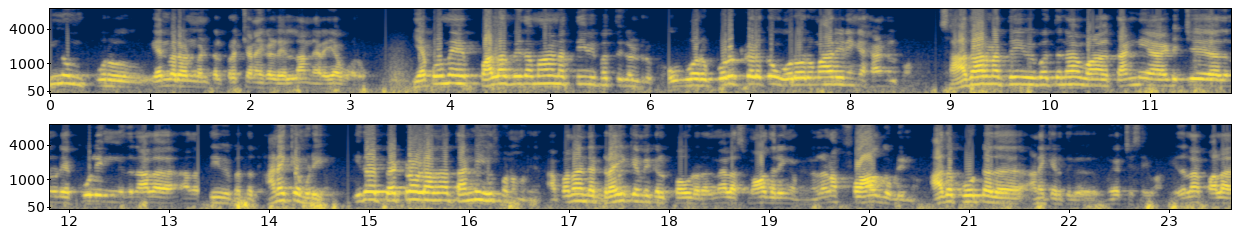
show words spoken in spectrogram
இன்னும் ஒரு என்விரான்மெண்டல் பிரச்சனைகள் எல்லாம் நிறைய வரும். எப்பவுமே பல விதமான தீ விபத்துகள் இருக்கும். ஒவ்வொரு பொருட்களுக்கும் ஒரு ஒரு மாதிரி நீங்க ஹேண்டில் பண்ணணும். சாதாரண தீ விபத்துனா தண்ணி அடிச்சு அதனுடைய கூலிங் இதனால அந்த தீ விபத்தை அணைக்க முடியும். இதே பெட்ரோல் தான் தண்ணி யூஸ் பண்ண முடியும் அப்பதான் இந்த ட்ரை கெமிக்கல் பவுடர் அது மேல ஸ்மாதரிங் அப்படின்னு இல்லைன்னா ஃபாக் அப்படின்னு அதை போட்டு அதை அணைக்கிறதுக்கு முயற்சி செய்வாங்க. இதெல்லாம் பல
